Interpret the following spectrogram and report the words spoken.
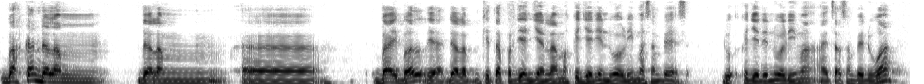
bahkan dalam dalam uh, Bible ya dalam kitab perjanjian lama kejadian 25 sampai kejadian 25 ayat 1 sampai 2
